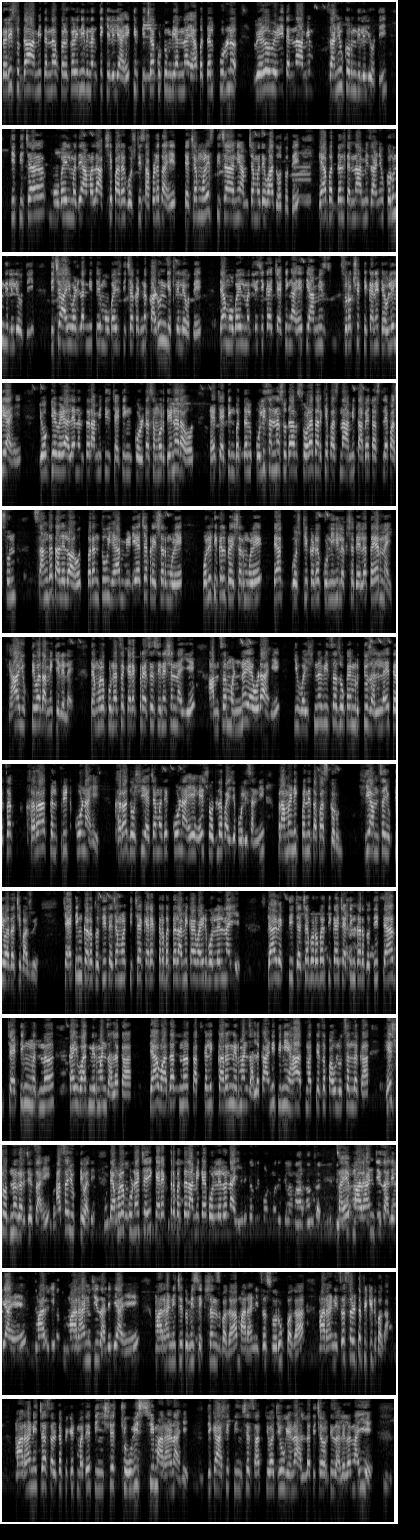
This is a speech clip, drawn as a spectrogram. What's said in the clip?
तरी सुद्धा आम्ही त्यांना कळकळीने विनंती केलेली आहे की तिच्या कुटुंबियांना याबद्दल पूर्ण वेळोवेळी त्यांना आम्ही जाणीव करून दिलेली होती. की तिच्या मोबाईलमध्ये आम्हाला आक्षेपार्ह गोष्टी सापडत आहेत. त्याच्यामुळेच तिच्या आणि आमच्यामध्ये वाद होत होते. याबद्दल त्यांना आम्ही जाणीव करून दिलेली होती. तिच्या आई वडिलांनी ते मोबाईल तिच्याकडनं काढून घेतलेले होते. त्या मोबाईल मधली जी काय चॅटिंग आहे ती आम्ही सुरक्षित ठिकाणी ठेवलेली आहे. योग्य वेळ आल्यानंतर आम्ही ती चॅटिंग कोर्टासमोर देणार आहोत. ह्या चॅटिंगबद्दल पोलिसांना सुद्धा सोळा तारखेपासून आम्ही ताब्यात असल्यापासून सांगत आलेलो आहोत. परंतु ह्या मीडियाच्या प्रेशरमुळे पॉलिटिकल प्रेशरमुळे त्या गोष्टीकडे कुणीही लक्ष द्यायला तयार नाही. हा युक्तिवाद आम्ही केलेला आहे. त्यामुळे कुणाचं कॅरेक्टर असॅसिनेशन नाहीये. आमचं म्हणणं एवढं आहे की वैष्णवीचा जो काही मृत्यू झालेला आहे त्याचा खरा कल्प्रिट कोण आहे? खरा दोषी याच्यामध्ये कोण आहे हे शोधलं पाहिजे पोलिसांनी प्रामाणिकपणे तपास करून. ही आमचा युक्तिवादाची बाजू आहे. चॅटिंग करत होती त्याच्यामुळे तिच्या कॅरेक्टरबद्दल आम्ही काय वाईट बोललेलं नाहीये. त्या व्यक्ती ज्याच्या बरोबर ती काय चॅटिंग करत होती त्या चॅटिंग मधनं काही वाद निर्माण झाला का? त्या वादातनं तात्कालिक कारण निर्माण झालं का? आणि तिने हा आत्महत्येचं पाऊल उचललं का? हे शोधणं गरजेचं आहे असा युक्तिवाद आहे. त्यामुळे कुणाच्याही कॅरेक्टरबद्दल आम्ही काय बोललेलो नाही. मेडिकल रिपोर्टमध्ये तिला मारहाण झाली साहेब मारहाण जी झालेली आहे. मार- मारहाण जी झालेली आहे. मारहाणीचे तुम्ही सेक्शन्स बघा. मारहाणीचं स्वरूप बघा. मारहाणीचं सर्टिफिकेट बघा. मारहाणीच्या सर्टिफिकेटमध्ये तीनशे चोवीस ची मारहाण आहे. ती काय अशी तीनशे सात किंवा जीव घेणं हल्ला तिच्यावरती झालेला नाहीये.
